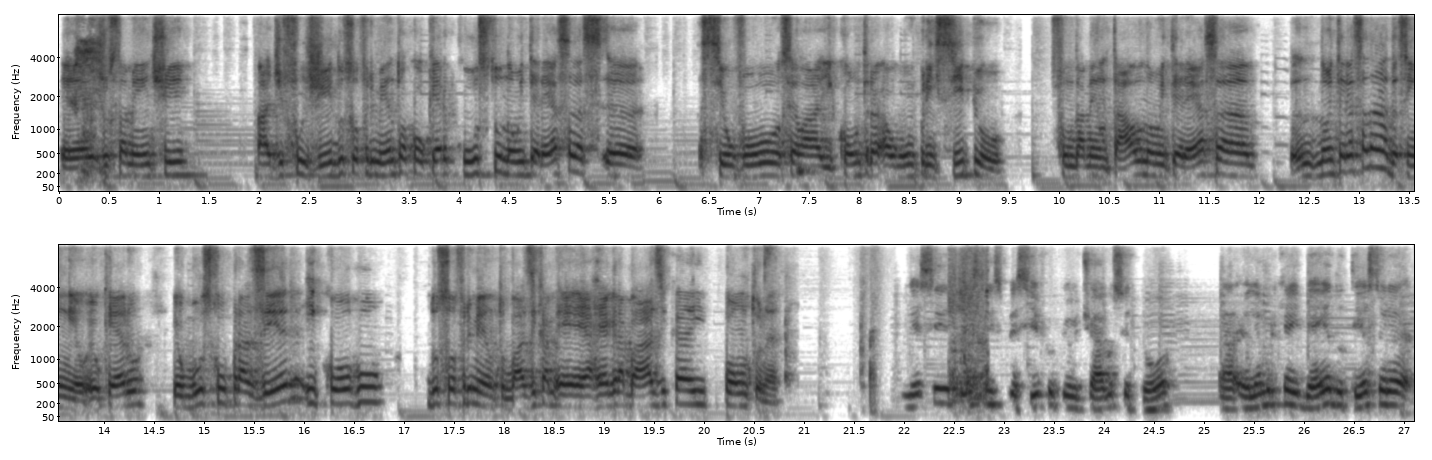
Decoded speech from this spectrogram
É justamente a de fugir do sofrimento a qualquer custo não interessa se eu vou sei lá ir contra algum princípio fundamental não interessa não interessa nada assim eu, eu quero eu busco o prazer e corro do sofrimento. Basicamente, é a regra básica e ponto, né? Nesse texto em específico que o Thiago citou, ah, eu lembro que a ideia do texto era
